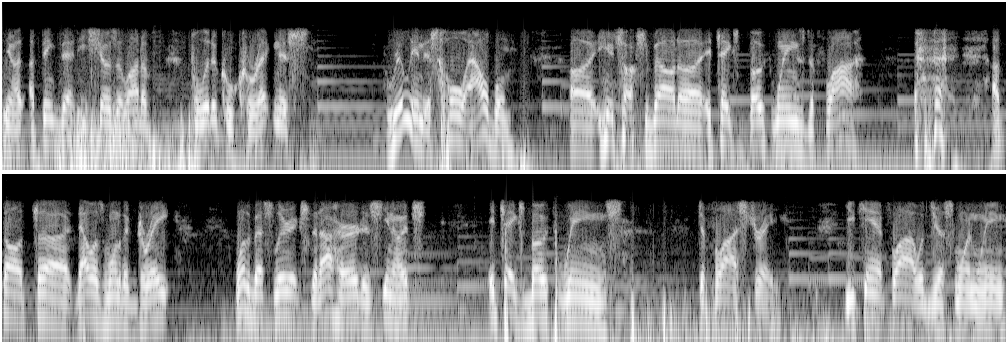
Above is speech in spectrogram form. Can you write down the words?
you know, I think that he shows a lot of political correctness, really, in this whole album. Uh, he talks about uh, it takes both wings to fly. I thought uh, that was one of the great, one of the best lyrics that I heard. Is you know, it's it takes both wings to fly straight. You can't fly with just one wing.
